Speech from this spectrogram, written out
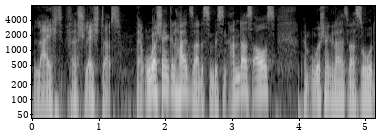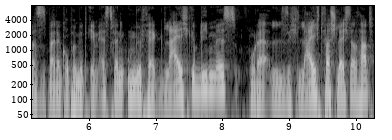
leicht verschlechtert. Beim Oberschenkelhals sah das ein bisschen anders aus. Beim Oberschenkelhals war es so, dass es bei der Gruppe mit EMS-Training ungefähr gleich geblieben ist oder sich leicht verschlechtert hat.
